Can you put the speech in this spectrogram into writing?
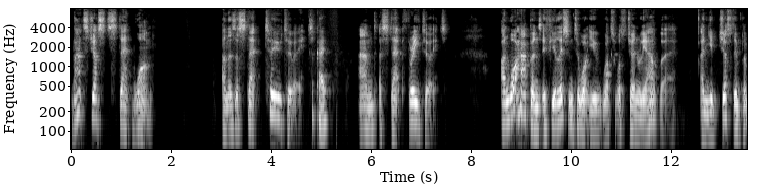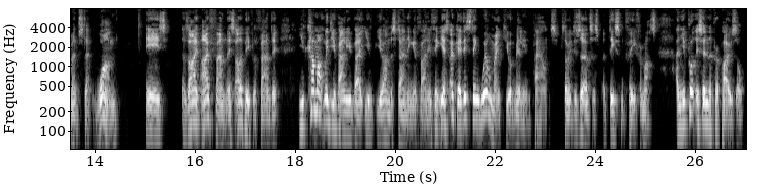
that's just step one. And there's a step two to it. Okay. And a step three to it. And what happens if you listen to what you what's what's generally out there and you just implement step one is as I, I've found this, other people have found it. You come up with your value bait, you, your understanding of value. You think, yes, okay, this thing will make you a million pounds, so it deserves a, a decent fee from us. And you put this in the proposal,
